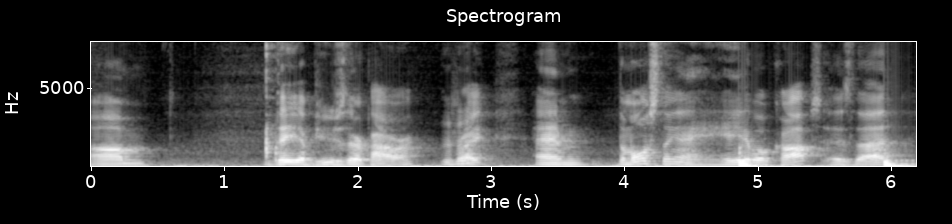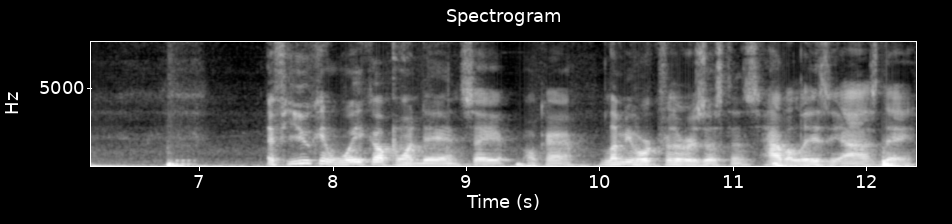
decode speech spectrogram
Um, they abuse their power, right? And the most thing I hate about cops is that if you can wake up one day and say, okay, let me work for the resistance, have a lazy ass day,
